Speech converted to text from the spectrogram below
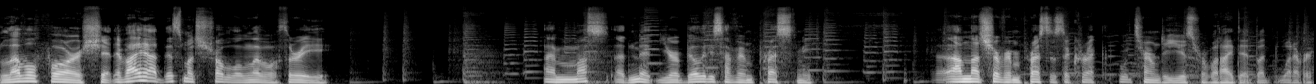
Level 4, shit. If I had this much trouble on level 3, I must admit, your abilities have impressed me. I'm not sure if impressed is the correct term to use for what I did, but whatever.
